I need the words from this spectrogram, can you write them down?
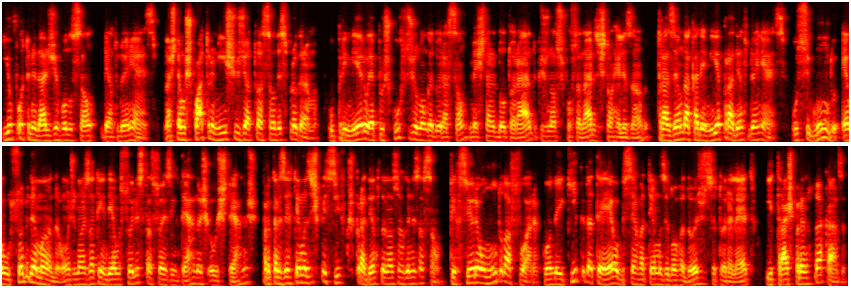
e oportunidades de evolução dentro do INS. Nós temos quatro nichos de atuação desse programa. O primeiro é para os cursos de longa duração, mestrado e doutorado, que os nossos funcionários estão realizando, trazendo a academia para dentro do INS. O segundo é o sob demanda, onde nós atendemos solicitações internas ou externas para trazer temas específicos para dentro da nossa organização. O terceiro é o mundo lá fora, quando a equipe da TE observa temas inovadores do setor elétrico e traz para dentro da casa.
